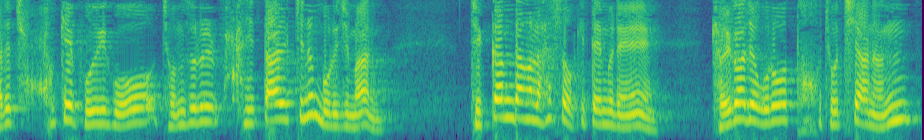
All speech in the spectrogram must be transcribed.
아주 좋게 보이고 점수를 많이 딸지는 모르지만 뒷감당을 할 수 없기 때문에 결과적으로 더 좋지 않은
